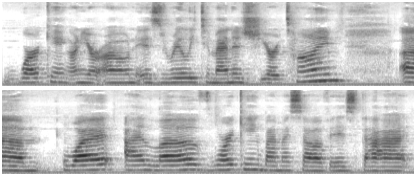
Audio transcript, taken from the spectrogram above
working on your own is really to manage your time um, what I love working by myself is that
